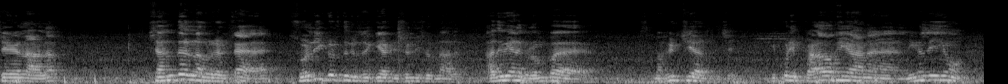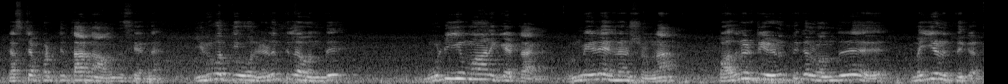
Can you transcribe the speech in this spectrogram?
செயலாளர் சந்திரன் அவர்கள்ட்ட சொல்லி கொடுத்துக்கிட்டு இருக்கேன் அப்படின்னு சொல்லி சொன்னார். அதுவே எனக்கு ரொம்ப மகிழ்ச்சியாக இருந்துச்சு. இப்படி பல வகையான நிகழையும் கஷ்டப்பட்டு தான் நான் வந்து சேர்ந்தேன். இருபத்தி ஒரு எழுத்தில் வந்து முடியுமான்னு கேட்டாங்க. உண்மையிலே என்னன்னு சொன்னால் பதினெட்டு எழுத்துக்கள் வந்து மெய்யெழுத்துக்கள்.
